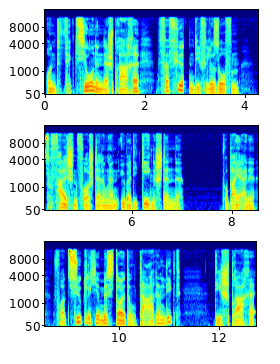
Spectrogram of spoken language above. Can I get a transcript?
und Fiktionen der Sprache verführten die Philosophen zu falschen Vorstellungen über die Gegenstände wobei eine vorzügliche Missdeutung darin liegt, die Sprache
